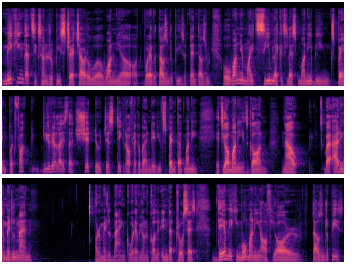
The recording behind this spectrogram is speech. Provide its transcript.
making that 600 rupees stretch out over one year or whatever, thousand rupees or 10,000 rupees over one year might seem like it's less money being spent, but fuck, do you realize that shit, dude? Just take it off like a band-aid. You've spent that money. It's your money. It's gone. Now, by adding a middleman or a middle bank, or whatever you want to call it, in that process, they're making more money off your thousand rupees.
